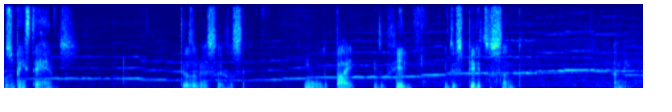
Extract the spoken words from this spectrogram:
os bens terrenos. Deus abençoe você. Em nome do Pai, e do Filho, e do Espírito Santo. Amém.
